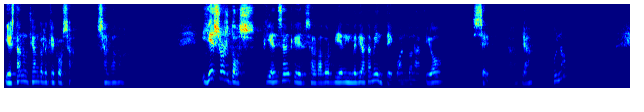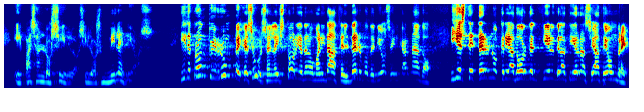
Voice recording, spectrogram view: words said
Y está anunciándole qué cosa? Salvador. Y esos dos piensan que el Salvador viene inmediatamente cuando nació Set. ¿Ya? Pues no. Y pasan los siglos y los milenios. Y de pronto irrumpe Jesús en la historia de la humanidad, el verbo de Dios encarnado. Y este eterno creador del cielo y de la tierra se hace hombre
